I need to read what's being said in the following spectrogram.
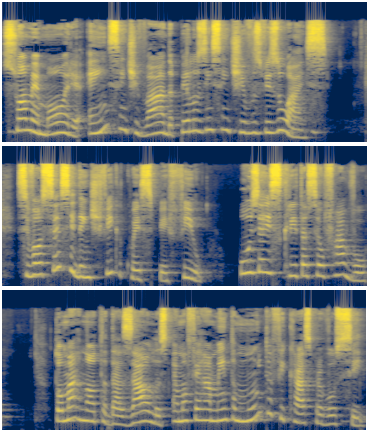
Sua memória é incentivada pelos incentivos visuais. Se você se identifica com esse perfil, use a escrita a seu favor. Tomar nota das aulas é uma ferramenta muito eficaz para você.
